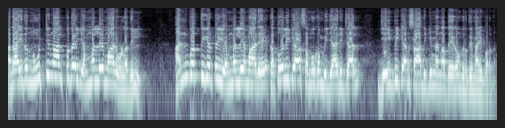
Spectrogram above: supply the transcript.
അതായത് നൂറ്റി നാൽപ്പത് എം എൽ എമാരുള്ളതിൽ അൻപത്തിയെട്ട് എം എൽ എമാരെ കത്തോലിക്ക സമൂഹം വിചാരിച്ചാൽ ജയിപ്പിക്കാൻ സാധിക്കുമെന്ന് അദ്ദേഹം കൃത്യമായി പറഞ്ഞു.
